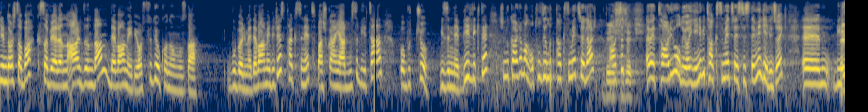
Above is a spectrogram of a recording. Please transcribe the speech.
24 sabah kısa bir aranın ardından devam ediyor. Stüdyo konuğumuzda bu bölüme devam edeceğiz. Taksinet Başkan Yardımcısı Birten Babutçu bizimle birlikte. Şimdi kahraman 30 yıllık taksimetreler artık Değişecek. evet tarihi oluyor. Yeni bir taksimetre sistemi gelecek. Ee, Birten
